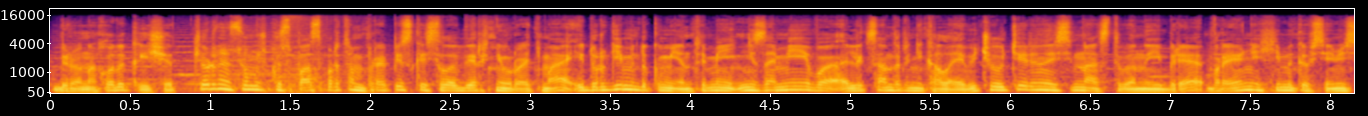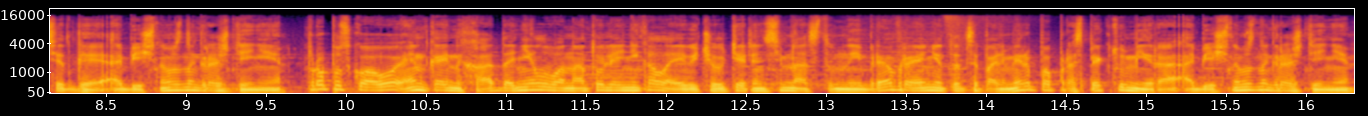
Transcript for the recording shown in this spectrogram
Бюро находок ищет. Черную сумочку с паспортом, пропиской села Верхнего Уратьма и другими документами Незамеева Александра Николаевича утеряны 17 ноября в районе Химиков 70Г. Обещано вознаграждение. Пропуск УАО НКНХ Данилова Анатолия Николаевича утерян 17 ноября в районе ТЦ Пальмира по проспекту Мира. Обещано вознаграждение.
